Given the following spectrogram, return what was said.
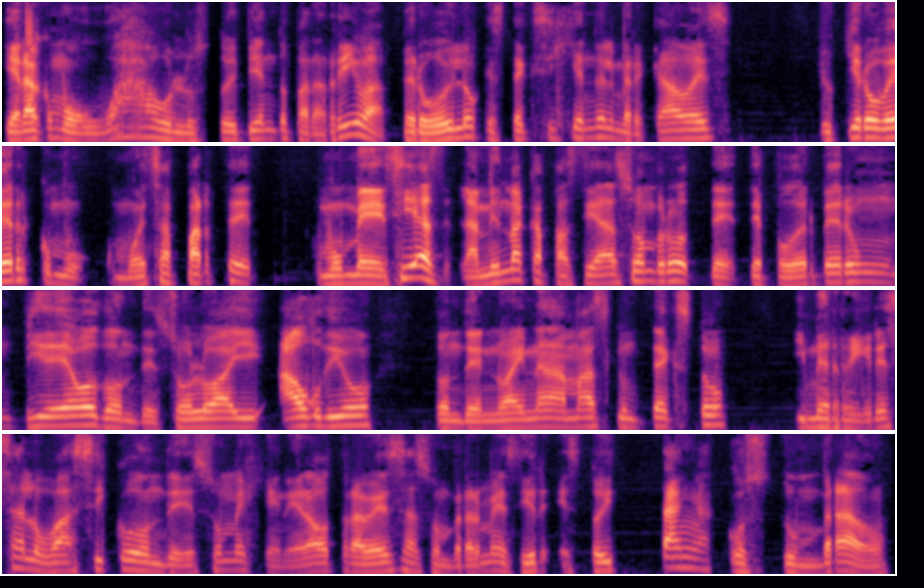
que era como, wow, lo estoy viendo para arriba, pero hoy lo que está exigiendo el mercado es, yo quiero ver como, como esa parte, como me decías, la misma capacidad de asombro de, de poder ver un video donde solo hay audio, donde no hay nada más que un texto, y me regresa a lo básico donde eso me genera otra vez asombrarme, decir, estoy tan acostumbrado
